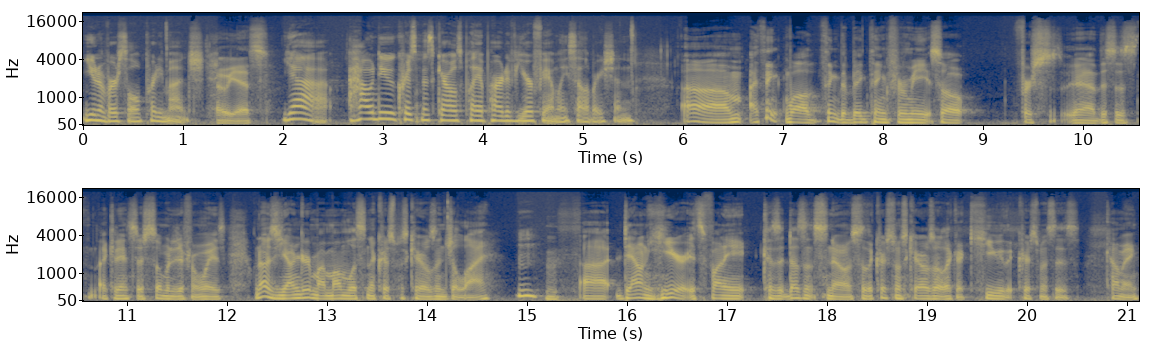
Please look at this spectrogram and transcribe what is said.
universal pretty much. Oh yes. Yeah. How do Christmas carols play a part of your family celebration? Um, I think. Well, I think the big thing for me. So. First, yeah, this is I could answer so many different ways. When I was younger, my mom listened to Christmas carols in July. Uh, down here, it's funny because it doesn't snow, so the Christmas carols are like a cue that Christmas is coming.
